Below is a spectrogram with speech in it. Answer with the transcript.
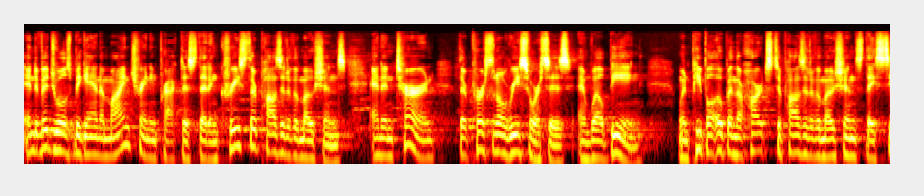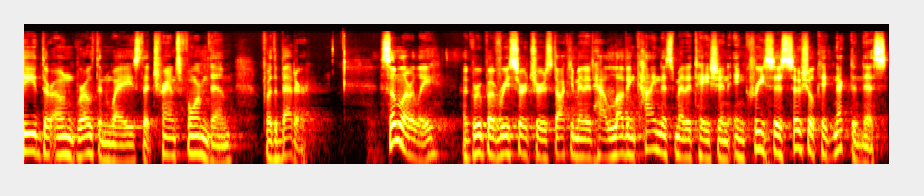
Individuals began a mind training practice that increased their positive emotions and, in turn, their personal resources and well being. When people open their hearts to positive emotions, they seed their own growth in ways that transform them for the better. Similarly, a group of researchers documented how loving kindness meditation increases social connectedness.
